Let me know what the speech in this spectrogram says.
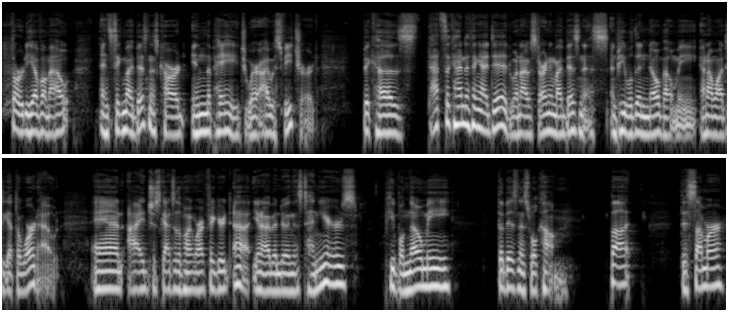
30 of them out, and stick my business card in the page where I was featured because that's the kind of thing I did when I was starting my business and people didn't know about me and I wanted to get the word out. And I just got to the point where I figured, uh, you know, I've been doing this 10 years. People know me. The business will come. But this summer,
